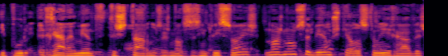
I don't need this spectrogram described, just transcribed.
E por raramente testarmos as nossas intuições, nós não sabemos que elas estão erradas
